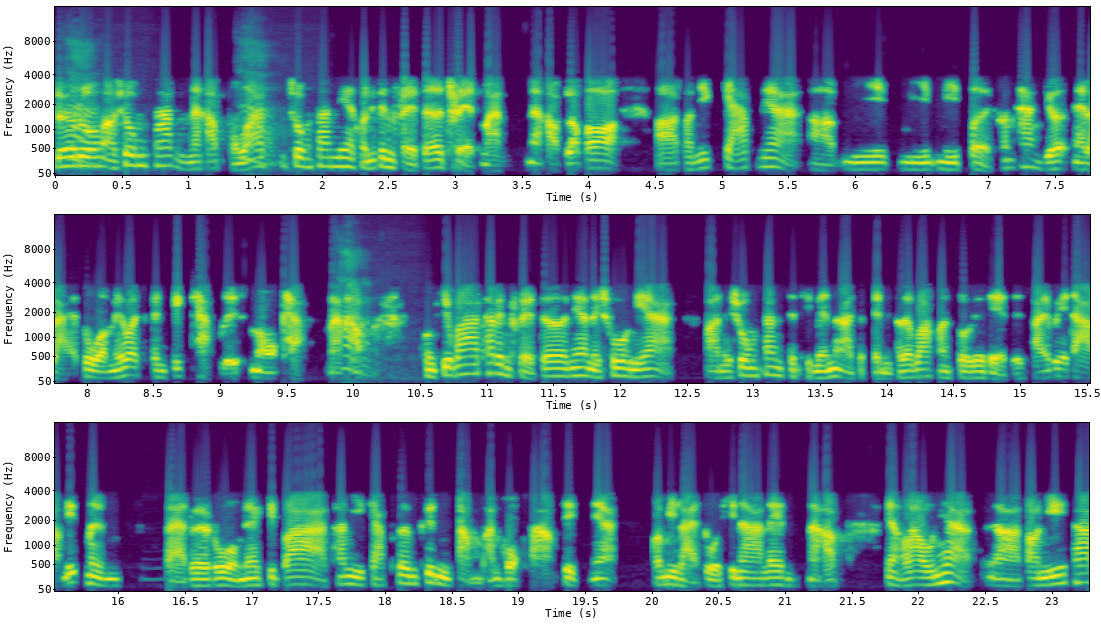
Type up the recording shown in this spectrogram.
โดยรวมเอาช่วงสั้นนะครับผมว่าช่วงสั้นเนี่ยคนที่เป็นเทรดเดอร์เทรดมันนะครับแล้วก็ตอนนี้แกลบเนี่ยมีมีมีเปิดค่อนข้างเยอะในหลายตัว ไม่ว่าจะเป็น big cap หรือ small cap นะครับผมคิดว่าถ้าเป็นเทรดเดอร์เนี่ยในช่วงเนี้ยในช่วงสั้น sentiment อาจจะเป็นเขาเรียกว่า consolidate หรือ sideways down นิดนึง แต่โดยรวมเนี่ยคิดว่าถ้ามีแกลบเพิ่มขึ้นต่ำพันหกสามสิบเนี่ยก็มีหลายตัวที่น่าเล่นนะครับอย่างเราเนี่ยตอนนี้ถ้า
